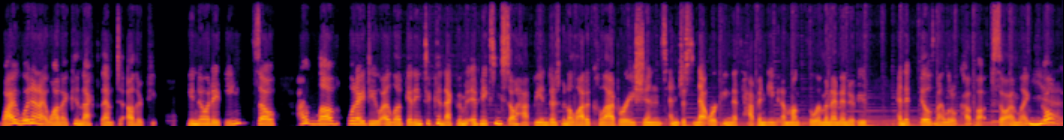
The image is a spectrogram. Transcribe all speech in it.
why wouldn't I want to connect them to other people? You know what I mean? So I love what I do. I love getting to connect them. It makes me so happy. And there's been a lot of collaborations and just networking that's happened even amongst the women I've interviewed and it fills my little cup up. So I'm like, yes.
